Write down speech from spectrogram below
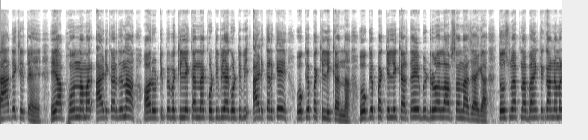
तो देख सकते हैं? ये आप फ़ोन नंबर ऐड कर देना और ओ टी पी पर क्लिक करना ओ टी पी या ओ टी पी ऐड करके ओके पर क्लिक करना। ओके पर क्लिक करते ही विड्रॉल ऑप्शन आ जाएगा। तो उसमें अपना बैंक अकाउंट नंबर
